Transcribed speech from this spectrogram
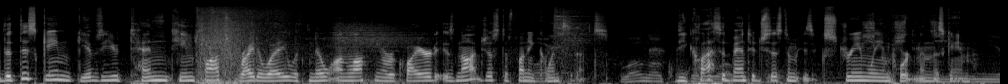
That this game gives you 10 team slots right away with no unlocking required is not just a funny coincidence. The class advantage system is extremely important in this game.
